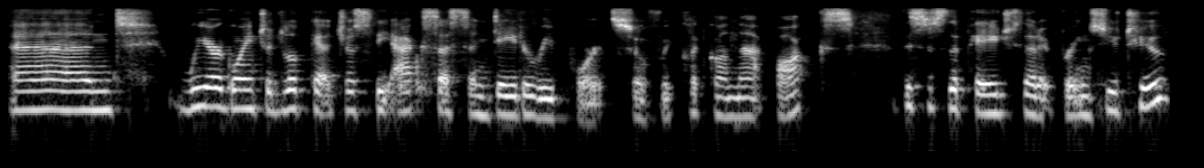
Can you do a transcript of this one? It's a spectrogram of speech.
And we are going to look at just the access and data reports. So if we click on that box, this is the page that it brings you to.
